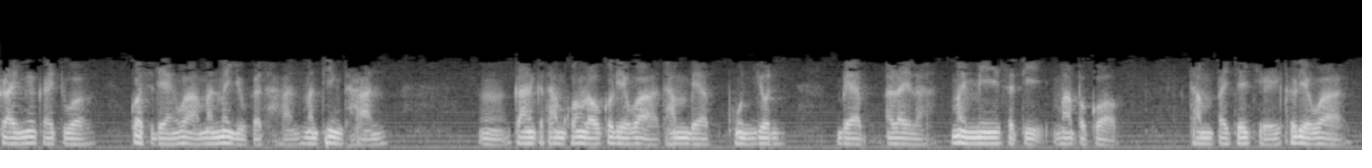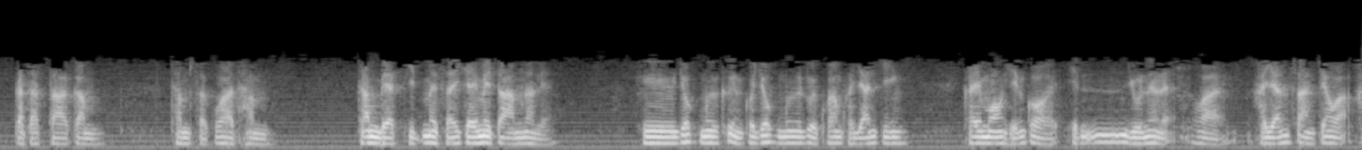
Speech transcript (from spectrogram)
ไกลเนื้อไกลตัว ก็แสดงว่ามันไม่อยู่กับฐาน มันทิ้งฐานอการกระทำของเราก็เรียกว่าทำแบบหุ่นยนต์ แบบอะไรล่ะ ไม่มีสติมาประกอบทำไปเฉยๆเขาเรียกว่ากตัตตากรรมทำสักว่าทำทำแบบจิตไม่ใส่ใจไม่ตามนั่นแหละ คือยกมือขึ้นก็ยกมือด้วยความขยันจริง ใครมองเห็นก็เห็นอยู่นั่นแหละ ว่า ขยันสร้างจังหวะข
